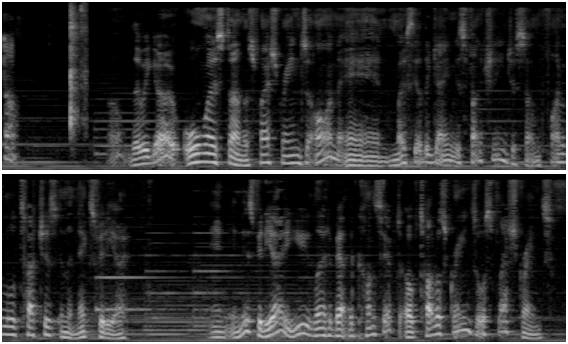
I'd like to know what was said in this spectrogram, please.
done. Well, there we go, almost done. The splash screen's on and most of the other game is functioning, just some final little touches in the next video. And in this video, you learnt about the concept of title screens or splash screens.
